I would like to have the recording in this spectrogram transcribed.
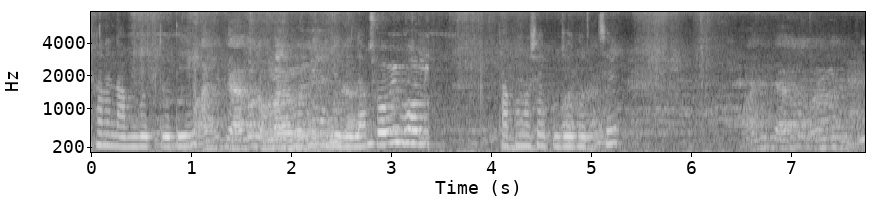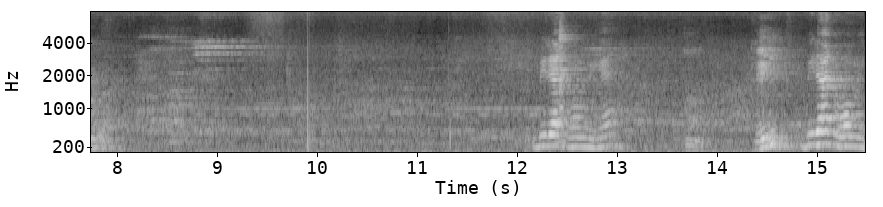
এখানে নামগুত্র দিয়ে দিয়ে দিলাম। ঠাকুরমশাই পুজো করছে। বিরাট ভূমি হ্যাঁ। বিরাট ভূমি।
